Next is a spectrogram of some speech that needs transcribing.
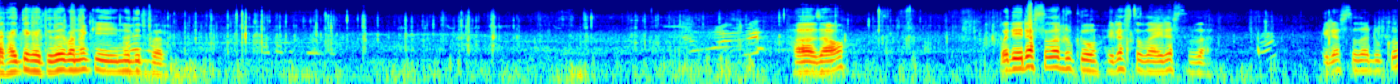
খাইতে খাইতে যাইবা নাকি নদীর পার হ্যাঁ যাও। ওই এই রাস্তাটা ঢুকো, এই রাস্তাটা এই রাস্তাটা। এই রাস্তাটা ঢুকো।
